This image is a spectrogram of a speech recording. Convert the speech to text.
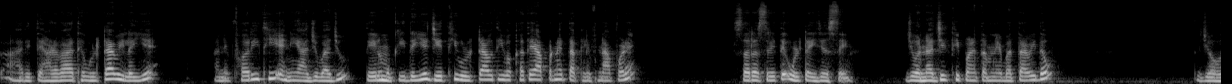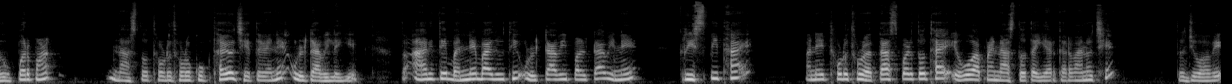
તો આ રીતે હળવાથે ઉલટાવી લઈએ અને ફરીથી એની આજુબાજુ તેલ મૂકી દઈએ, જેથી ઉલટાવતી વખતે આપણને તકલીફ ના પડે. સરસ રીતે ઉલટાઈ જશે. જો નજીકથી પણ તમને બતાવી દઉં, તો જો હવે ઉપર પણ નાસ્તો થોડો થોડો કૂક થયો છે, તો એને ઉલટાવી લઈએ. તો આ રીતે બંને બાજુથી ઉલટાવી પલટાવીને ક્રિસ્પી થાય અને થોડો થોડો હતાશ પડતો થાય એવો આપણે નાસ્તો તૈયાર કરવાનો છે. તો જો હવે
